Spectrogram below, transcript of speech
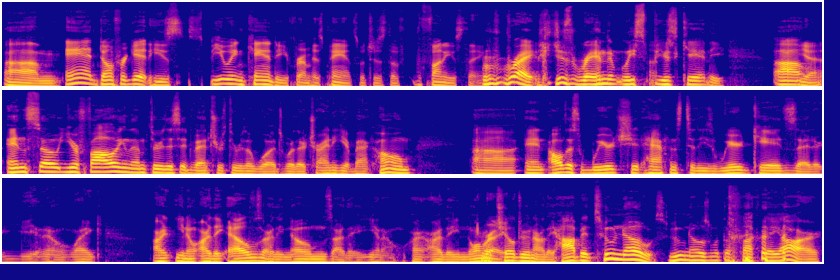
Um, And don't forget, he's spewing candy from his pants, which is the the funniest thing. right, he just randomly spews candy. Um, Yeah. and so you're following them through this adventure through the woods where they're trying to get back home. Uh, and all this weird shit happens to these weird kids that are, you know, like, are you know, are they elves? Are they gnomes? Are they, you know, are, are they normal Right. children? Are they hobbits? Who knows? Who knows what the fuck they are?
